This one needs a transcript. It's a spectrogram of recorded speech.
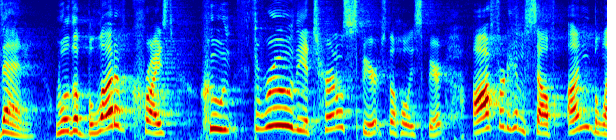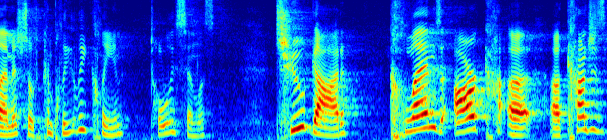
then will the blood of Christ, who through the eternal Spirit, to the Holy Spirit, offered himself unblemished, so completely clean, totally sinless, to God, cleanse our uh, uh, conscience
